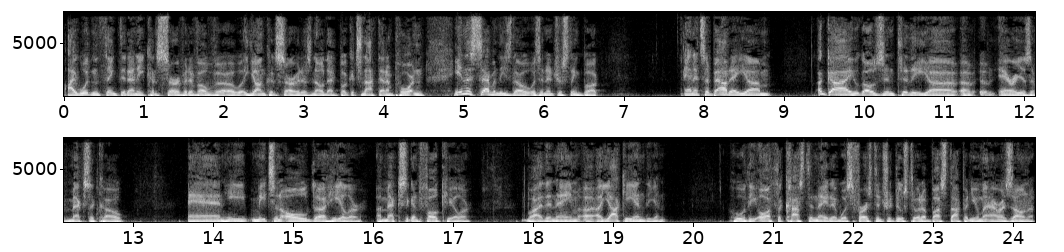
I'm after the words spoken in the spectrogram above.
I wouldn't think that any conservative over uh, young conservatives know that book. It's not that important. In the 70s, though, it was an interesting book, and it's about a um, a guy who goes into the uh, uh, areas of Mexico and he meets an old uh, healer, a Mexican folk healer by the name uh, a Yaqui Indian, who the author Castaneda was first introduced to at a bus stop in Yuma, Arizona.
